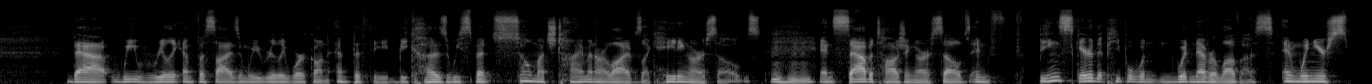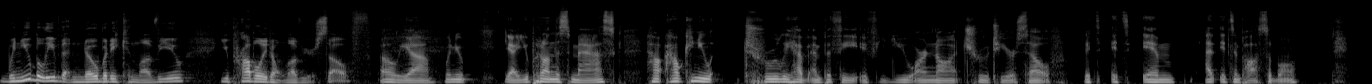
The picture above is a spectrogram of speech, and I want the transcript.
that we really emphasize and we really work on empathy because we spent so much time in our lives like hating ourselves Mm-hmm. and sabotaging ourselves and f- being scared that people would would never love us. And when you're when you believe that nobody can love you, you probably don't love yourself. Oh yeah, when you yeah you put on this mask, how how can you truly have empathy if you are not true to yourself? It's it's im it's impossible.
